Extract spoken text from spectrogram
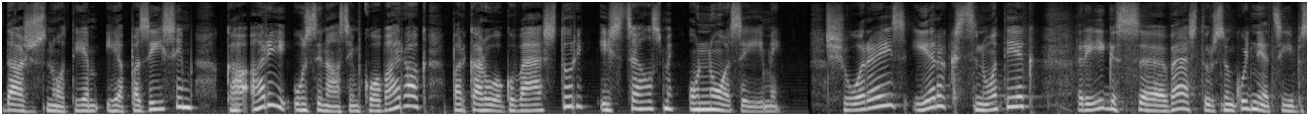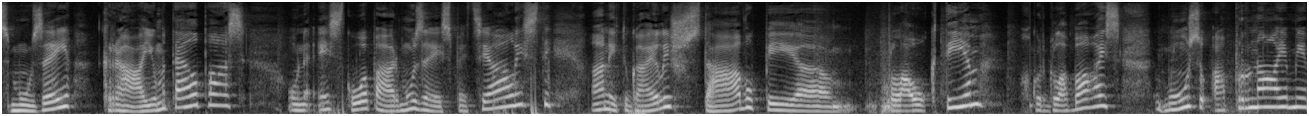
dažus no tiem iepazīsim, kā arī uzzināsim ko vairāk par karogu vēsturi, izcelsmi un nozīmi. Šoreiz ieraksts notiek Rīgas eh, vēstures un kuģniecības muzeja krājuma telpās. Un es kopā ar muzeja speciālisti Anitu Gailišu stāvu pie um, plauktiem, kur glabājas mūsu aprunājamie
